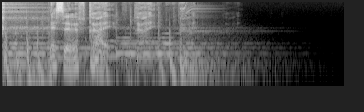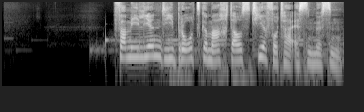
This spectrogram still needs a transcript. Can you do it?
SRF 3. Familien, die Brot gemacht aus Tierfutter essen müssen.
